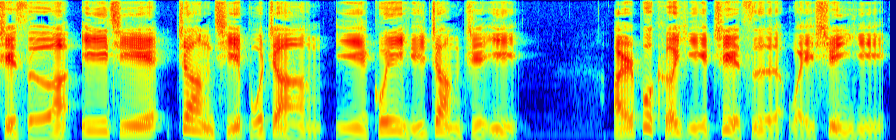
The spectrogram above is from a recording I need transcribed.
是则一皆正其不正，以归于正之意，而不可以治字为训矣。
